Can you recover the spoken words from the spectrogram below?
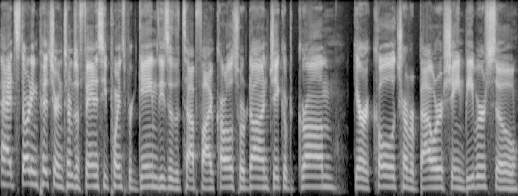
At starting pitcher in terms of fantasy points per game, these are the top five: Carlos Rodon, Jacob Degrom, Gerrit Cole, Trevor Bauer, Shane Bieber. So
